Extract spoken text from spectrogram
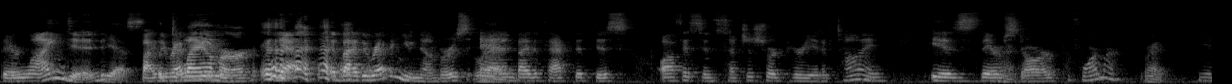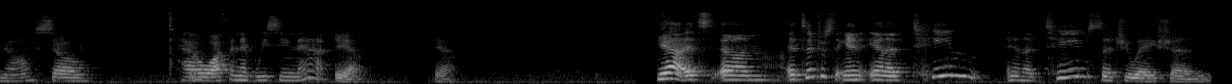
They're- blinded Yes, by the, the revenue. glamour. yeah, by the revenue numbers Right. and by the fact that this office in such a short period of time is their Right. star performer. Right. You know, so how often have we seen that? Yeah. Yeah. Yeah, it's um it's interesting in in a team in a team situation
